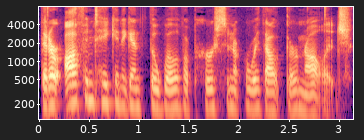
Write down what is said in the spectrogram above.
that are often taken against the will of a person or without their knowledge.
